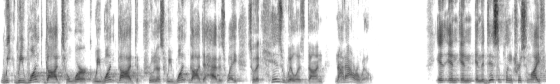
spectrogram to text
We, we want God to work. We want God to prune us. We want God to have His way so that His will is done, not our will. In, in, in the disciplined Christian life,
